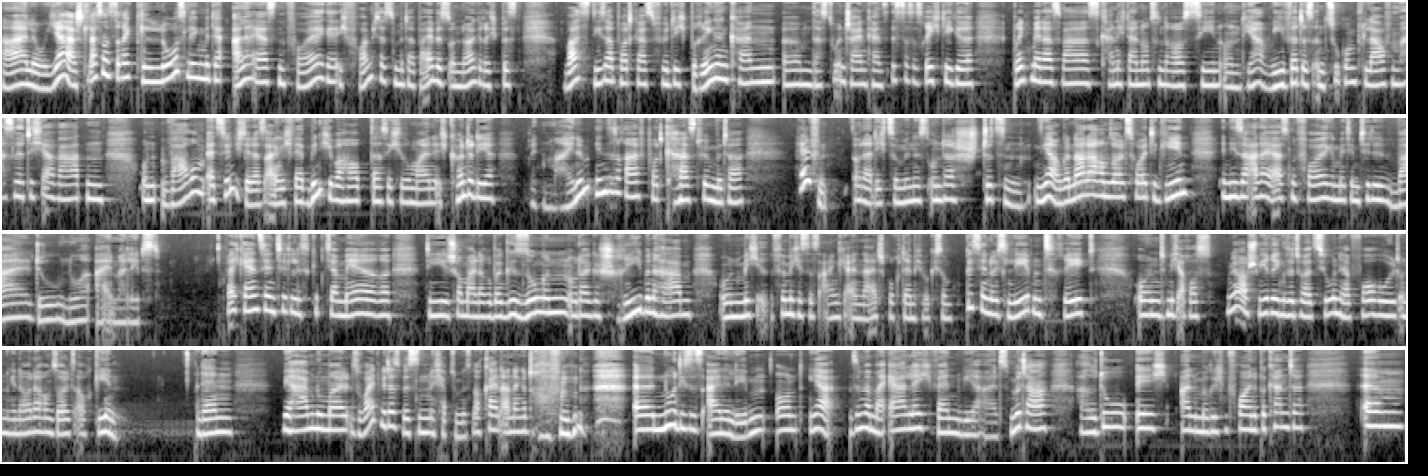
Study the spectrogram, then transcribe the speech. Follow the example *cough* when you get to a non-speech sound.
Hallo, ja, lass uns direkt loslegen mit der allerersten Folge. Ich freue mich, dass du mit dabei bist und neugierig bist, was dieser Podcast für dich bringen kann, ähm, dass du entscheiden kannst, ist das das Richtige? Bringt mir das was? Kann ich da Nutzen daraus ziehen? Und ja, wie wird es in Zukunft laufen? Was wird dich erwarten? Und warum erzähle ich dir das eigentlich? Wer bin ich überhaupt, dass ich so meine, ich könnte dir mit meinem Inselreif-Podcast für Mütter helfen? Oder dich zumindest unterstützen. Ja, und genau darum soll es heute gehen in dieser allerersten Folge mit dem Titel Weil du nur einmal lebst. Vielleicht kennst du den Titel, es gibt ja mehrere, die schon mal darüber gesungen oder geschrieben haben. Und mich, für mich ist das eigentlich ein Leitspruch, der mich wirklich so ein bisschen durchs Leben trägt und mich auch aus ja, schwierigen Situationen hervorholt. Und genau darum soll es auch gehen. Denn wir haben nun mal, soweit wir das wissen, ich habe zumindest noch keinen anderen getroffen, *laughs* äh, nur dieses eine Leben. Und ja, sind wir mal ehrlich, wenn wir als Mütter, also du, ich, alle möglichen Freunde, Bekannte, ähm,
